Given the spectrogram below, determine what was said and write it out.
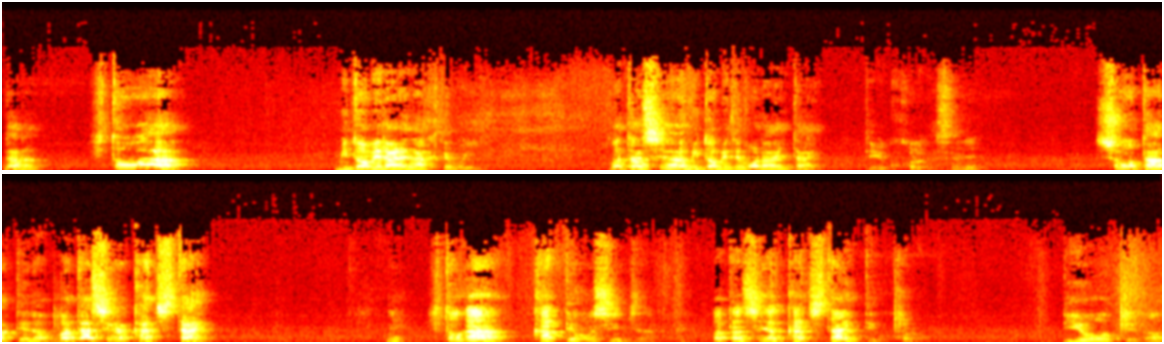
だから人は認められなくてもいい。私は認めてもらいたいっていう心ですよね。翔太っていうのは私が勝ちたい、ね、人が勝ってほしいんじゃなくて私が勝ちたいっていう心。利用っていうのは？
